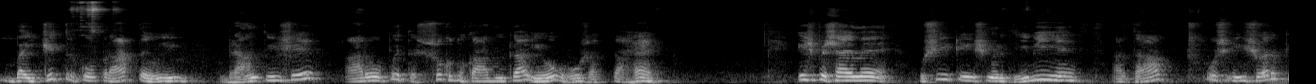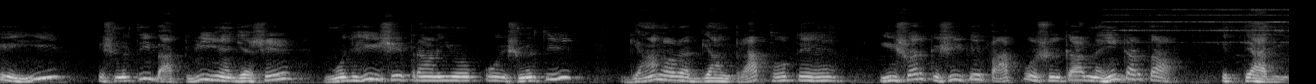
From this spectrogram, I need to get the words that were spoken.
वैचित्र को प्राप्त हुई भ्रांति से आरोपित सुख दुख आदि का योग हो सकता है। इस विषय में उसी की स्मृति भी है, अर्थात उस ईश्वर के ही स्मृति वाक्य भी हैं, जैसे मुझ ही से प्राणियों को स्मृति, ज्ञान और अज्ञान प्राप्त होते हैं। ईश्वर किसी के पाप को स्वीकार नहीं करता, इत्यादि।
